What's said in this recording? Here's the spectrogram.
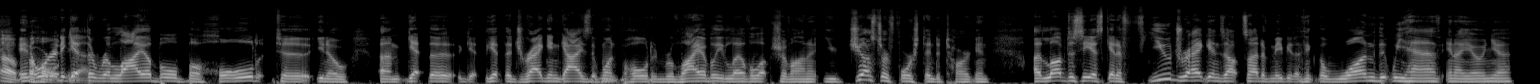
Oh, In order to get yeah. the reliable behold to you know um, get the get get the dragon guys that Mm-hmm. want behold and reliably level up Shyvana, you just are forced into Targon. I'd love to see us get a few dragons outside of maybe I think the one that we have in Ionia.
